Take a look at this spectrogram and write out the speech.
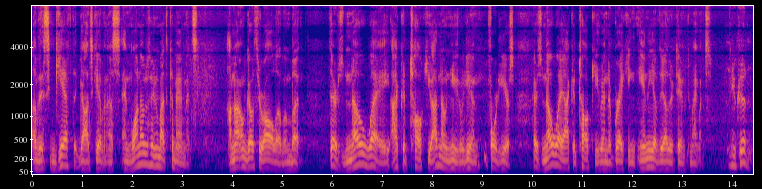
of this gift that God's given us. And one other thing about the commandments I'm not going to go through all of them, but there's no way I could talk you. I've known you again 40 years. There's no way I could talk you into breaking any of the other 10 commandments. You couldn't.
